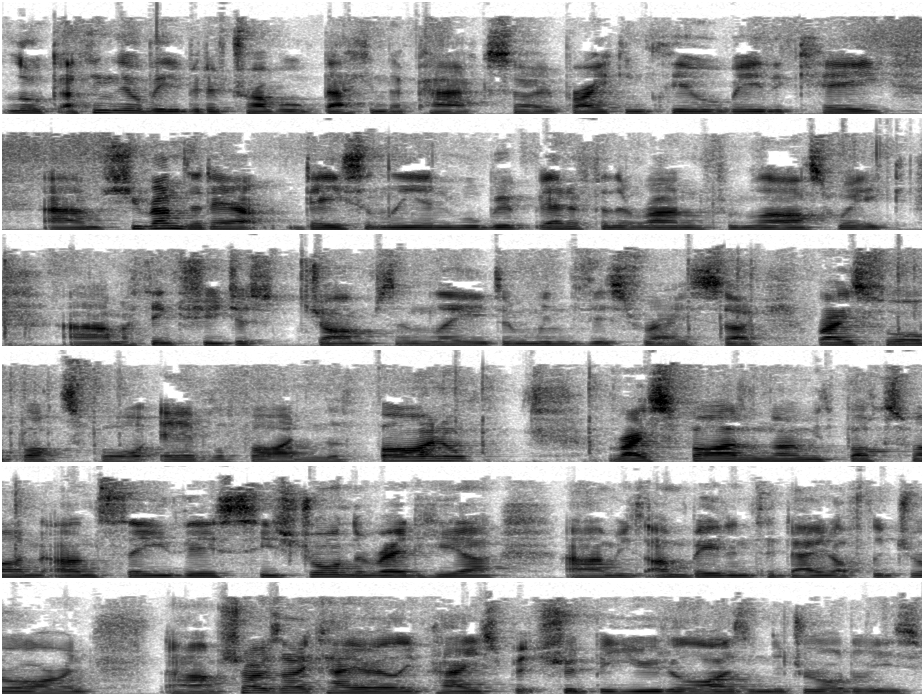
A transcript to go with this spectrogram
look, I think there'll be a bit of trouble back in the pack. So breaking clear will be the key. Um, she runs it out decently and will be better for the run from last week. Um, I think she just jumps and leads and wins this race. So race four, box four, amplified in the final. Race five, I'm going with box one, unsee this. He's drawn the red here. Um, he's unbeaten to date off the draw and um, shows okay early pace, but should be utilising the draw to his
